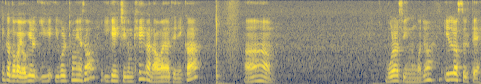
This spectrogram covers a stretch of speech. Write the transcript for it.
그러니까 너가 여길 이, 이걸 통해서 이게 지금 k가 나와야 되니까 아 뭘 할 수 있는 거죠? 1 넣었을 때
